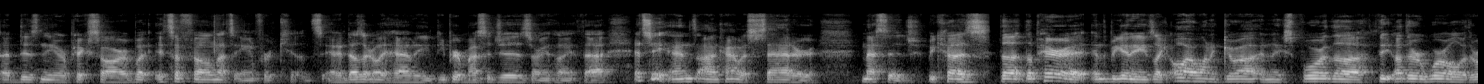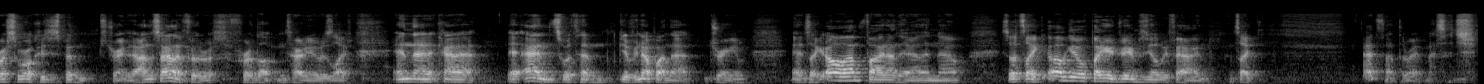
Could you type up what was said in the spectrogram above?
a Disney or Pixar, but it's a film that's aimed for kids, and it doesn't really have any deeper messages or anything like that. It actually ends on kind of a sadder message because the the parrot in the beginning he's like, oh, I want to go out and explore the the other world or the rest of the world because he's been stranded on this island for the rest, for the entirety of his life, and then it kind of it ends with him giving up on that dream, and it's like, oh, I'm fine on the island now. So it's like, oh, give up on your dreams and you'll be fine. It's like, that's not the right message.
